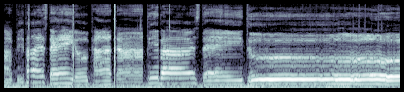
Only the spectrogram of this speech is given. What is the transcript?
Happy birthday 루카짱 Happy birthday to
